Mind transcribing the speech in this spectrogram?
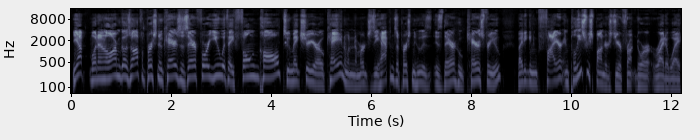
Yep. When an alarm goes off, a person who cares is there for you with a phone call to make sure you're okay. And when an emergency happens, a person who is, is there who cares for you by getting fire and police responders to your front door right away.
